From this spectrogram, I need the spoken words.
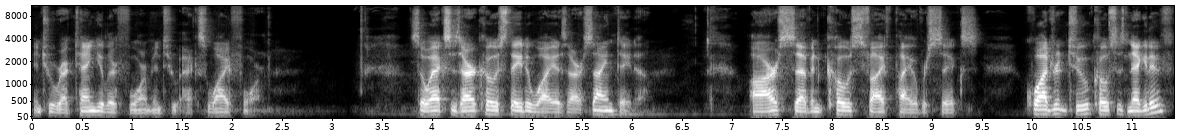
into rectangular form, into xy form. So x is r cos theta, y is r sine theta. r, 7 cos 5 pi over 6. Quadrant 2, cos is negative.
